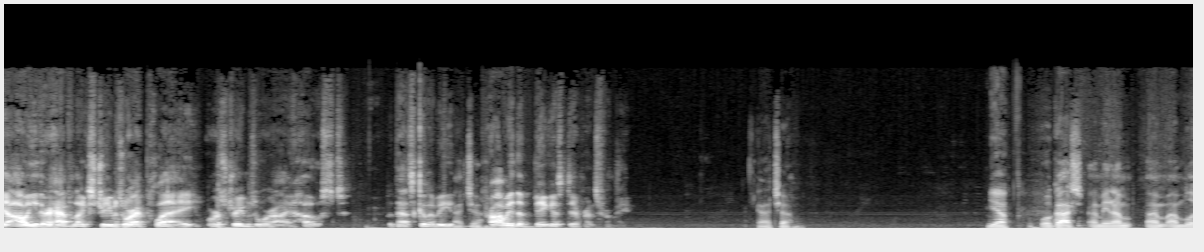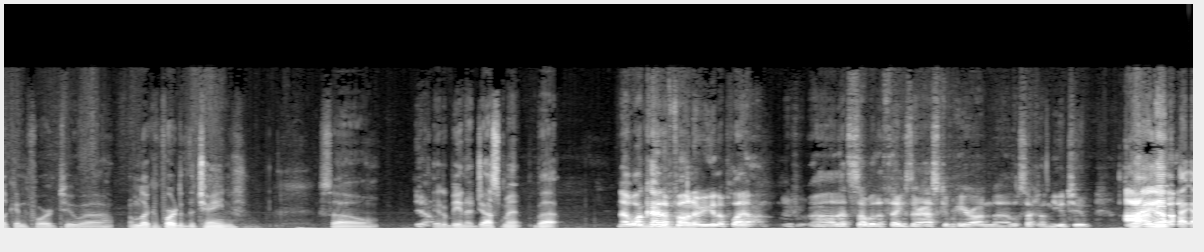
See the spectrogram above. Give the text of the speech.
yeah, I'll either have like streams where I play or streams where I host. But that's going to be Gotcha. probably the biggest difference for me. Gotcha. Yeah. Well, gosh, I mean, I'm I'm I'm looking forward to uh I'm looking forward to the change. So Yeah. it'll be an adjustment, but Now, what kind Yeah. of phone are you going to play on? Uh, that's some of the things they're asking here on uh, looks like on YouTube. I I, mean, uh, I-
